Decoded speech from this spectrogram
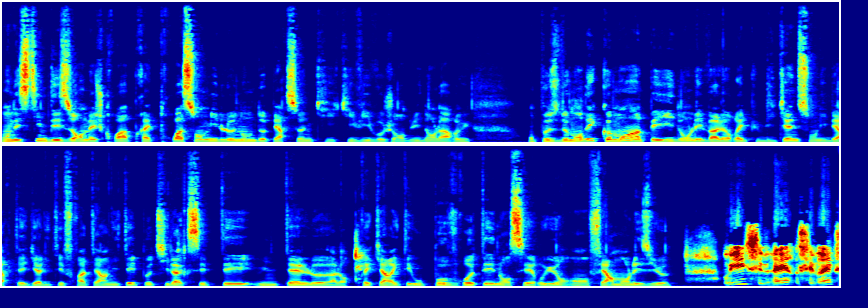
on estime désormais, je crois, à près de 300 000 le nombre de personnes qui vivent aujourd'hui dans la rue. On peut se demander comment un pays dont les valeurs républicaines sont liberté, égalité, fraternité peut-il accepter une telle euh, alors précarité ou pauvreté dans ses rues en, fermant les yeux? Oui, c'est vrai, c'est vrai que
